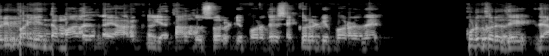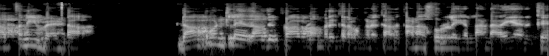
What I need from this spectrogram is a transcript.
குறிப்பா இந்த மாதத்துல யாருக்கும் ஏதாவது சூரிட்டி போறது செக்யூரிட்டி போடுறது கொடுக்கறது இது அத்தனையும் வேண்டாம். டாக்குமெண்ட்ல ஏதாவது ப்ராப்ளம் இருக்கிறவங்களுக்கு அதுக்கான சூழ்நிலைகள்லாம் நிறைய இருக்கு.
